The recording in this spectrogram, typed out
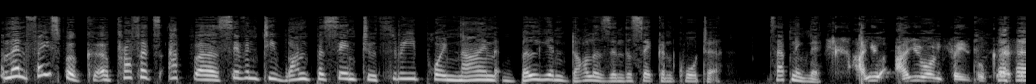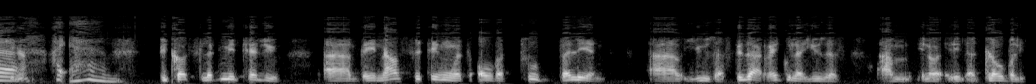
And then Facebook uh, profits up uh, 71% to $3.9 billion in the second quarter. What's happening there? Are you are you on Facebook, uh, I am. Because let me tell you, uh, they're now sitting with over 2 billion uh, users. These are regular users, um, you know, uh, globally.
